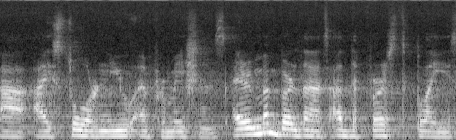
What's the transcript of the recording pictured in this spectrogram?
uh, I store new informations. I remember that at the first place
